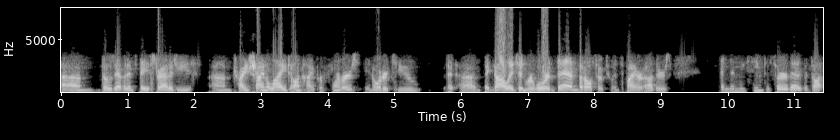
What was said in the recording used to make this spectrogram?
um, those evidence-based strategies, um, trying to shine a light on high performers in order to uh, acknowledge and reward them, but also to inspire others. And then we seem to serve as a dot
